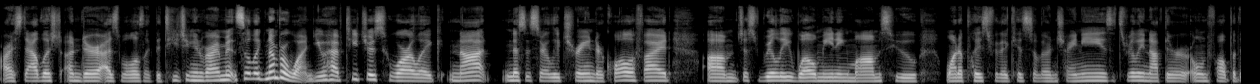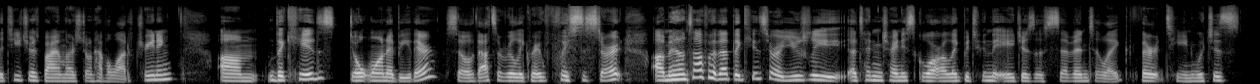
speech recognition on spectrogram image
are established under, as well as like the teaching environment. So, like, number one, you have teachers who are like not necessarily trained or qualified, um, just really well meaning moms who want a place for their kids to learn Chinese. It's really not their own fault, but the teachers, by and large, don't have a lot of training. Um, the kids don't want to be there, so that's a really great place to start. Um, and on top of that, the kids who are usually attending Chinese school are like between the ages of seven to like 13, which is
